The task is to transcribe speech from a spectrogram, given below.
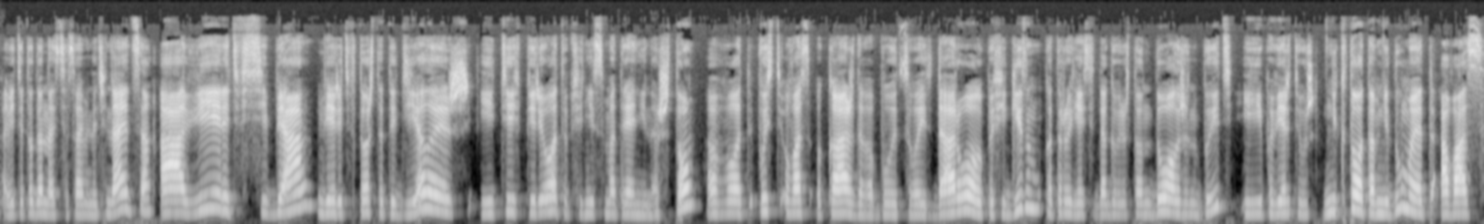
а ведь оттуда, Настя, с вами начинается. А верить в себя, верить в то, что ты делаешь, и идти вперед вообще несмотря ни на что. Вот. Пусть у вас у каждого будет свой здоровый пофигизм, который я всегда говорю, что он должен быть. И поверьте уж, никто там не думает о вас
